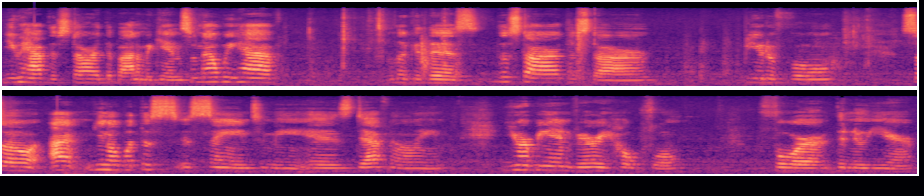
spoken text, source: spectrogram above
you have the star at the bottom again. So now we have, look at this, the star, the star, beautiful. So I, you know, what this is saying to me is definitely you're being very hopeful for the new year.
